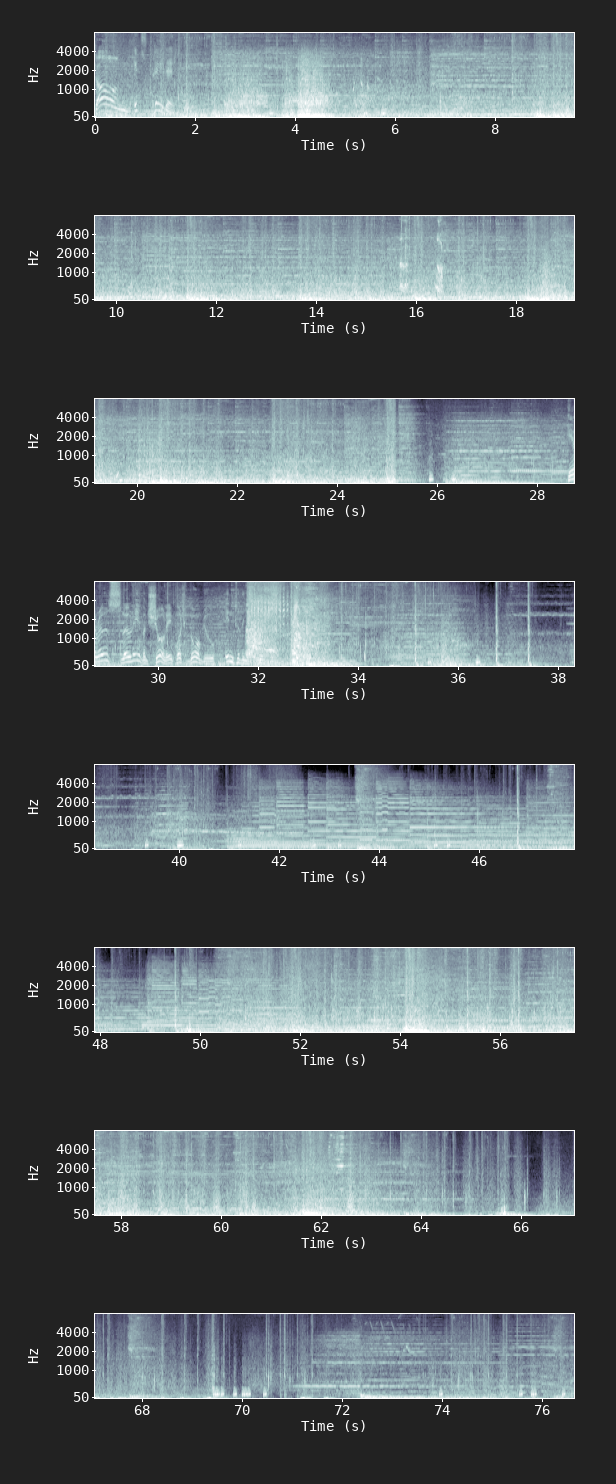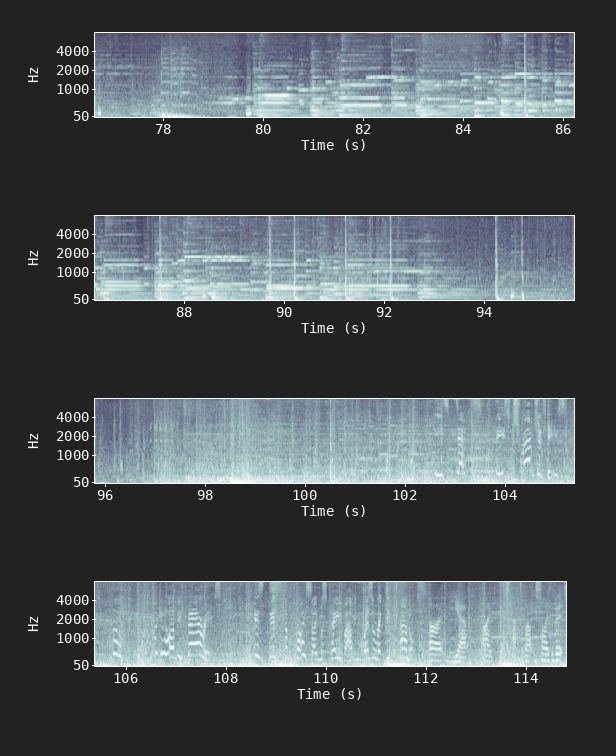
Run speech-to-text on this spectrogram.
Along. It's payday. Heroes slowly but surely push Gorgu into the abyss. Tragedies. I can hardly bear it. Is this the price I must pay for having resurrected Tanos? Uh, yeah, I guess that's about the size of it.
